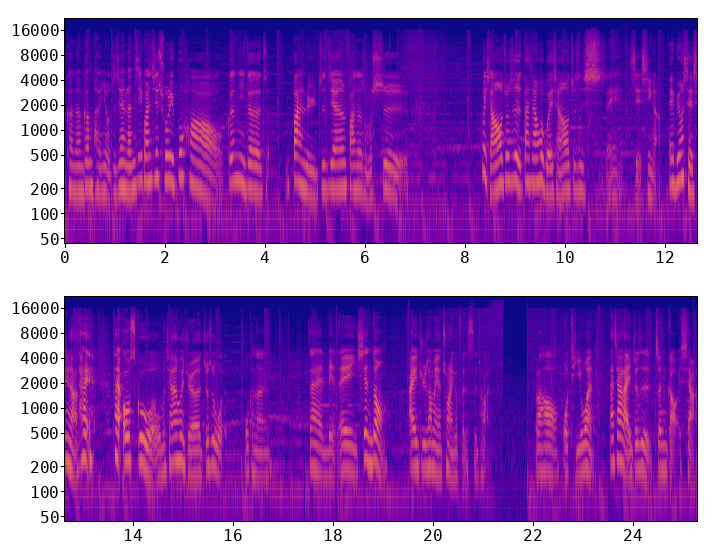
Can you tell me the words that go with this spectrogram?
可能跟朋友之间人际关系处理不好，跟你的伴侣之间发生什么事，会想要就是大家会不会想要就是写写信啊？哎、不用写信啊，太太 old school 了。我们现在会觉得就是我我可能在脸哎线动 IG 上面创了一个粉丝团，然后我提问大家来就是征稿一下。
